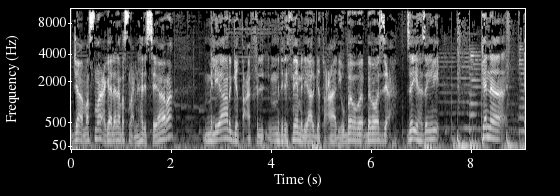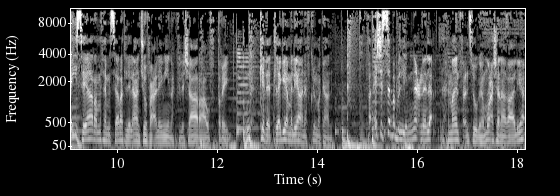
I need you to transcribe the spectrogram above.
جاء مصنع قال أنا بصنع من هذه السيارة مليار قطعة في مدري 2 مليار قطعة عادي وبوزعها زيها زي كأن أي سيارة مثلا من السيارات اللي الآن تشوفها على يمينك في الإشارة أو في الطريق كذا تلاقيها مليانة في كل مكان. فإيش السبب اللي يمنعنا؟ لا نحن ما ينفع نسوقها مو عشانها غالية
